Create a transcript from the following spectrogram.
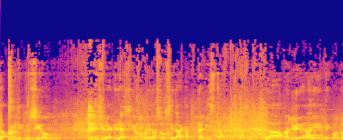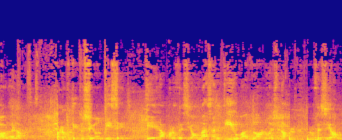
La prostitución es una creación de la sociedad capitalista. La mayoría de la gente cuando habla de la prostitución dice que es la profesión más antigua. No, no es una pro- profesión.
